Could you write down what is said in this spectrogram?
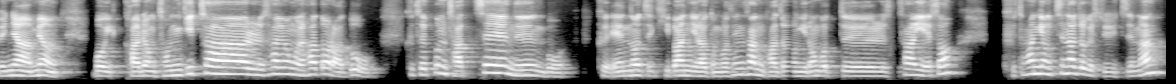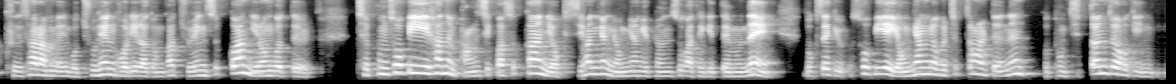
왜냐하면 뭐 가령 전기차를 사용을 하더라도 그 제품 자체는 뭐 그 에너지 기반이라던가 생산 과정 이런 것들 사이에서 그 환경 친화적일 수 있지만 그 사람의 뭐 주행 거리라던가 주행 습관 이런 것들 제품 소비하는 방식과 습관 역시 환경 영향의 변수가 되기 때문에 녹색 소비의 영향력을 측정할 때는 보통 집단적인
